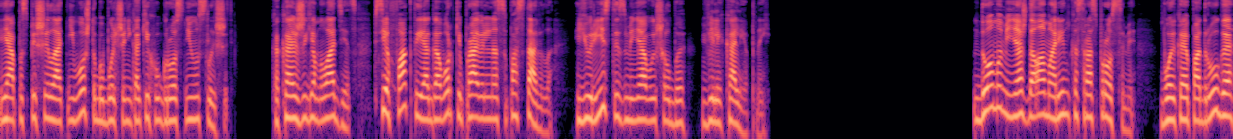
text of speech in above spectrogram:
Я поспешила от него, чтобы больше никаких угроз не услышать. Какая же я молодец. Все факты и оговорки правильно сопоставила. Юрист из меня вышел бы великолепный. Дома меня ждала Маринка с расспросами. Бойкая подруга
